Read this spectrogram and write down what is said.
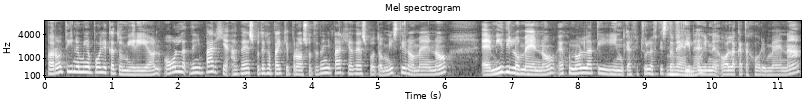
παρότι είναι μια πόλη εκατομμυρίων, όλα, δεν υπάρχει αδέσποτο, είχα πάει και πρόσφατα, δεν υπάρχει αδέσποτο μη στηρωμένο, ε, μη δηλωμένο, έχουν όλα την καρφιτσούλα αυτή στα ναι, αυτή ναι. που είναι όλα καταχωρημένα,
